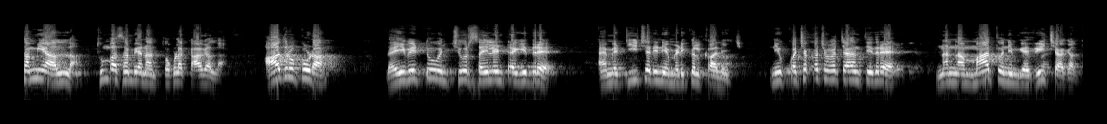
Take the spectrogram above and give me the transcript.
ಸಮಯ ಅಲ್ಲ, ತುಂಬಾ ಸಮಯ ನಾನು ತಗೊಳಕ್ ಆಗಲ್ಲ ಆದ್ರೂ ಕೂಡ ದಯವಿಟ್ಟು ಒಂಚೂರು ಸೈಲೆಂಟ್ ಆಗಿದ್ರೆ I am a teacher in a medical college ನೀವು ಕೊಚ ಕೊಚ ಕೊಚ ಅಂತಿದ್ರೆ ನನ್ನ ಮಾತು ನಿಮ್ಗೆ ರೀಚ್ ಆಗಲ್ಲ.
